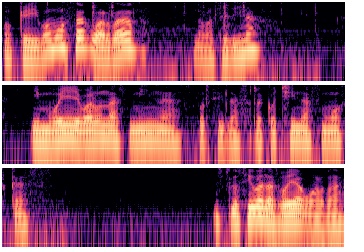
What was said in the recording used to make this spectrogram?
Ok, vamos a guardar la vaselina. Y me voy a llevar unas minas por si las recochinas moscas. Explosivas las voy a guardar.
